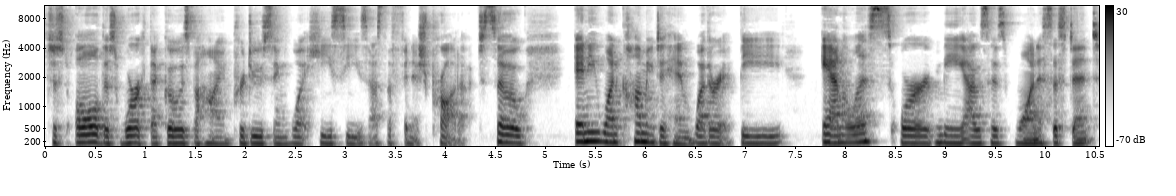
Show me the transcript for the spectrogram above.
just all this work that goes behind producing what he sees as the finished product. So, anyone coming to him, whether it be analysts or me, I was his one assistant,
